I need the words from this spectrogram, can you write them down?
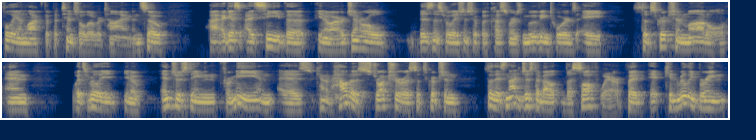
fully unlock the potential over time. And so, I I guess I see the you know our general business relationship with customers moving towards a subscription model. And what's really you know interesting for me and is kind of how to structure a subscription so that it's not just about the software, but it can really bring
